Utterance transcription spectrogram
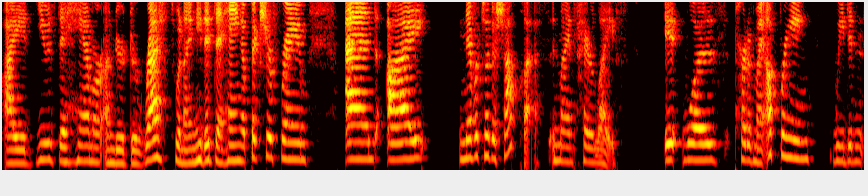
I had used a hammer under duress when I needed to hang a picture frame, and I never took a shop class in my entire life. It was part of my upbringing. We didn't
